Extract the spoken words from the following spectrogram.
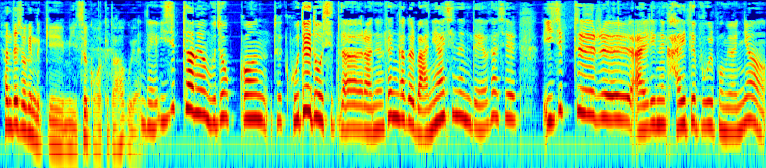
현대적인 느낌이 있을 것 같기도 하고요. 네, 이집트 하면 무조건 되게 고대 도시다라는 생각을 많이 하시는데요. 사실 이집트를 알리는 가이드북을 보면요,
